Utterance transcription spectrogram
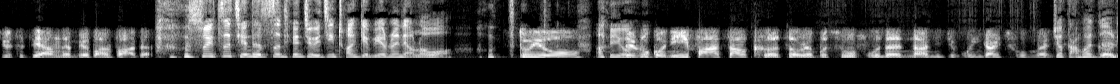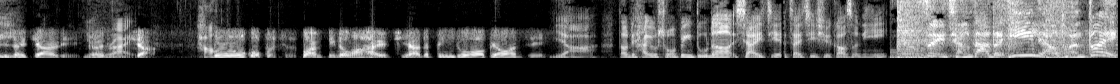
就是这样的，没有办法的。所以之前的四天就已经传给别人了了哦。对哦，哎呦对，，如果你一发烧、咳嗽、人不舒服呢，那你就不应该出门，就赶快隔离。在家里隔离一下。好如果如果不是冠病的话，还有其他的病毒哦，不要忘记。呀，到底还有什么病毒呢？下一节再继续告诉你。最强大的医疗团队，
